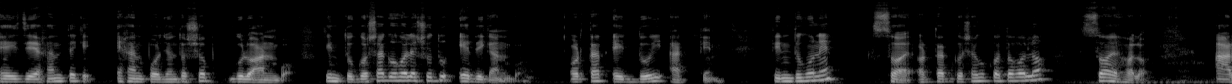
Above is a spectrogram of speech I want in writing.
এই যে এখান থেকে এখান পর্যন্ত সবগুলো আনব। কিন্তু গোসাগু হলে শুধু এদিক আনব, অর্থাৎ এই দুই আর তিন। তিন দুগুণে ছয়, অর্থাৎ গোসাগু কত হলো? ছয় হলো। আর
